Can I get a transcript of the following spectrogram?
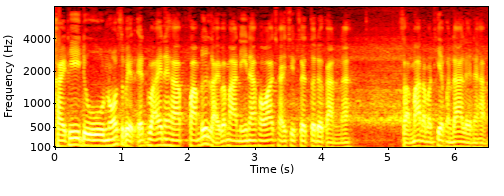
ใครที่ดู Note 11 S ไว้นะครับ ความลื่นไหลประมาณนี้นะ เพราะว่าใช้ชิปเซตตัวเดียวกันนะ สามารถเอามาเทียบกันได้เลยนะครับ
